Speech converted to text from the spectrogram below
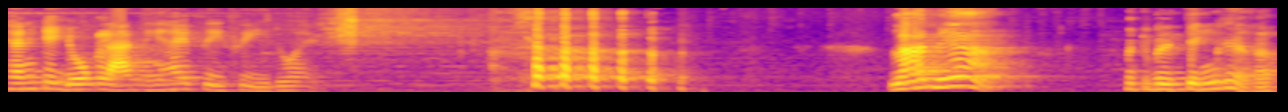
ฉันจะยกร้านนี้ให้ฟรีๆด้วย ร้านเนี้ยมันจะเป็นเจ๊งไม่ใช่เหรอครับ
